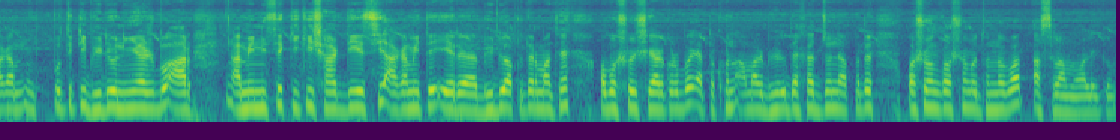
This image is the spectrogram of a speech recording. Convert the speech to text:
আগাম, প্রতিটি ভিডিও নিয়ে আসব। আর আমি নিচে কি কি সার দিয়েছি আগামীতে এর ভিডিও আপনাদের মাঝে অবশ্যই শেয়ার করব। এতক্ষণ আমার ভিডিও দেখার জন্য আপনাদের অসংখ্য অসংখ্য ধন্যবাদ। আসসালামু আলাইকুম।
